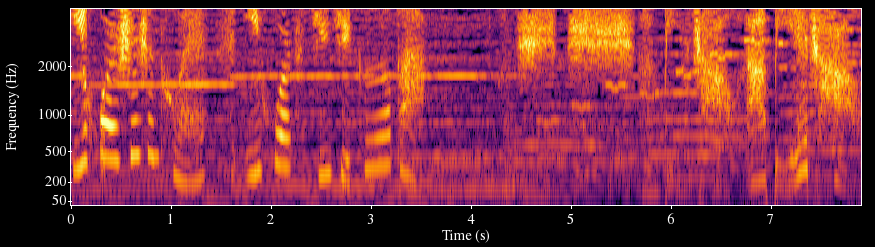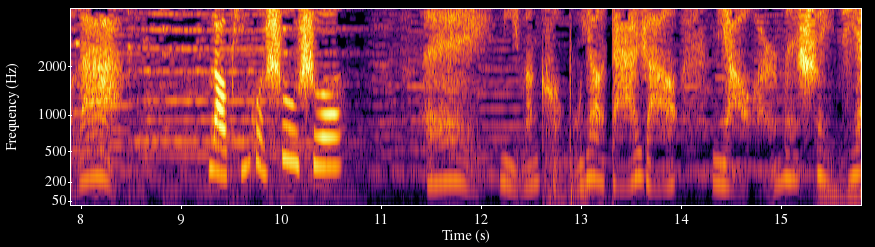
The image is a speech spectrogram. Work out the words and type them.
一会儿伸伸腿，一会儿举举胳膊。嘘嘘，别吵啦，别吵啦！老苹果树说：“哎，你们可不要打扰鸟儿们睡觉。”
